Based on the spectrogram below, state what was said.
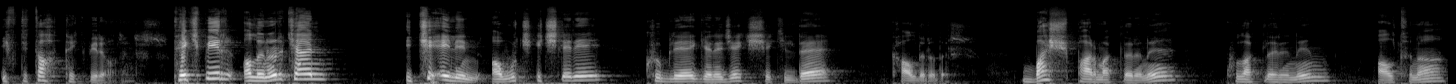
iftitah tekbiri alınır. Tekbir alınırken iki elin avuç içleri kıbleye gelecek şekilde kaldırılır. Baş parmaklarını kulaklarının altına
